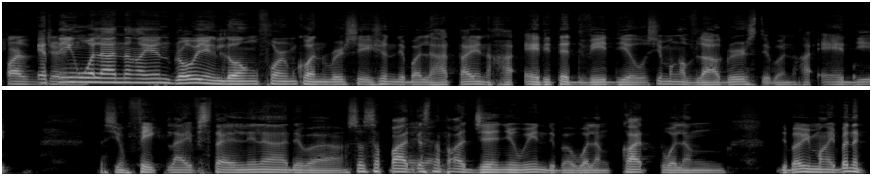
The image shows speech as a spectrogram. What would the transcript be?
Part of the Ito journey. yung wala na ngayon bro, yung long form conversation, 'di ba? Lahat tayo naka-edited videos, yung mga vloggers, 'di ba? Naka-edit. Tapos yung fake lifestyle nila, 'di ba? So sa podcast Ayan. napaka-genuine, 'di ba? Walang cut, walang 'di ba? Yung mga iba nag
